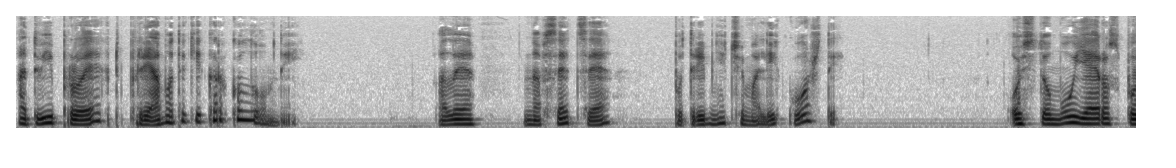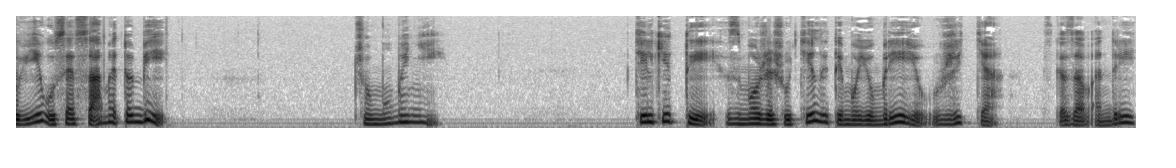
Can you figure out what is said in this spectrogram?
А твій проект прямо таки карколомний. Але На все це потрібні чималі кошти. Ось тому я й розповів усе саме тобі. Чому мені? Тільки ти зможеш утілити мою мрію в життя, сказав Андрій,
